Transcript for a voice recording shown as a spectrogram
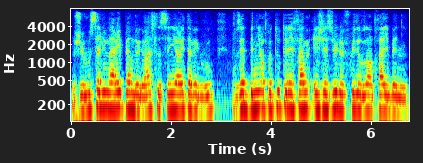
Je vous salue Marie, pleine de grâce, le Seigneur est avec vous. Vous êtes bénie entre toutes les femmes, et Jésus, le fruit de vos entrailles, est béni.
